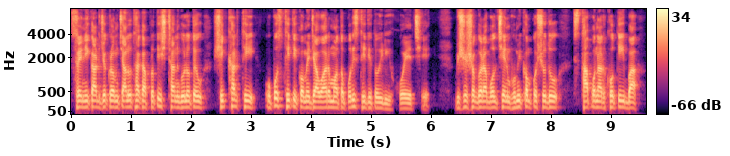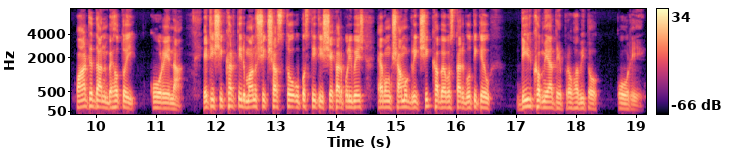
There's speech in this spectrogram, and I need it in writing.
শ্রেণি কার্যক্রম চালু থাকা প্রতিষ্ঠানগুলোতেও শিক্ষার্থী উপস্থিতি কমে যাওয়ার মতো পরিস্থিতি তৈরি হয়েছে। বিশেষজ্ঞরা বলছেন, ভূমিকম্প শুধু স্থাপনার ক্ষতি বা পাঠদান ব্যাহতই করে না। এটি শিক্ষার্থীর মানসিক স্বাস্থ্য, উপস্থিতি শেখার পরিবেশ এবং সামগ্রিক শিক্ষা ব্যবস্থার গতিকেও দীর্ঘমেয়াদে প্রভাবিত করে।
